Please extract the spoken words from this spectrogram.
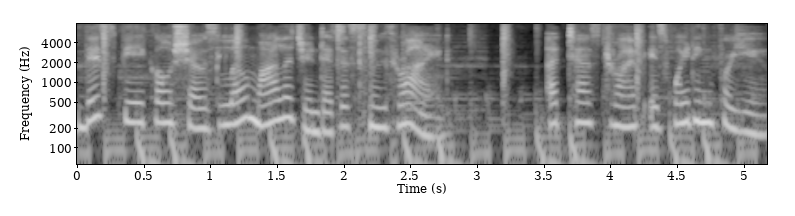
This vehicle shows low mileage and has a smooth ride. A test drive is waiting for you.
